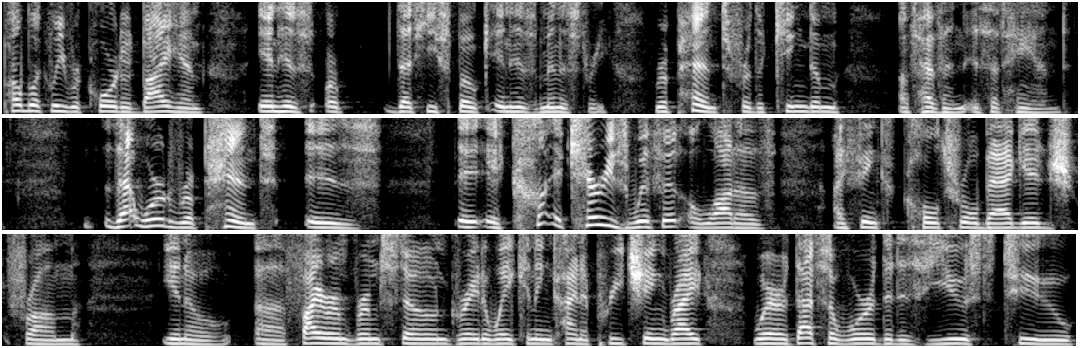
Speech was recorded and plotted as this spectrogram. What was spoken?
publicly recorded by him in his, or that he spoke in his ministry. Repent, for the kingdom of heaven is at hand. That word repent is, it, it, it carries with it a lot of, I think, cultural baggage from you know, uh, fire and brimstone, great awakening kind of preaching, right? Where that's a word that is used to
